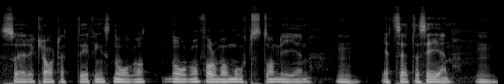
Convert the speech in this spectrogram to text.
så är det klart att det finns något, någon form av motstånd i en Mm. i att sätta sig igen. Mm.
